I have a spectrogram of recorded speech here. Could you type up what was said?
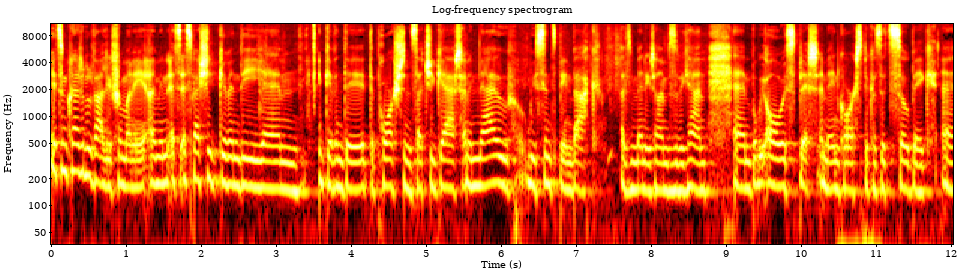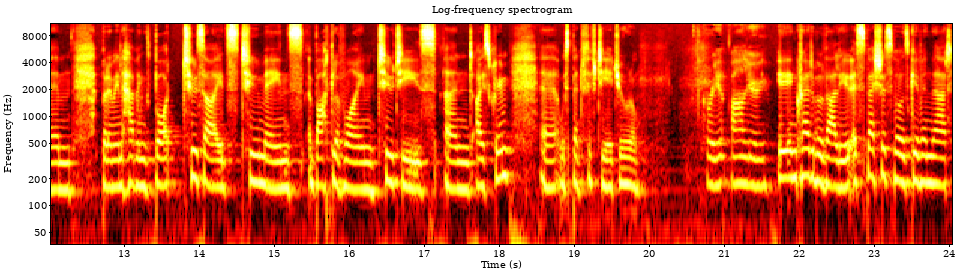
It's incredible value for money. I mean, especially given the um, given the, the portions that you get. I mean, now we've since been back as many times as we can, um, but we always split a main course because it's so big. Um, but I mean, having bought two sides, two mains, a bottle of wine, two teas, and ice cream, uh, we spent fifty eight euro. Great value. Incredible value, especially, I suppose, given that,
